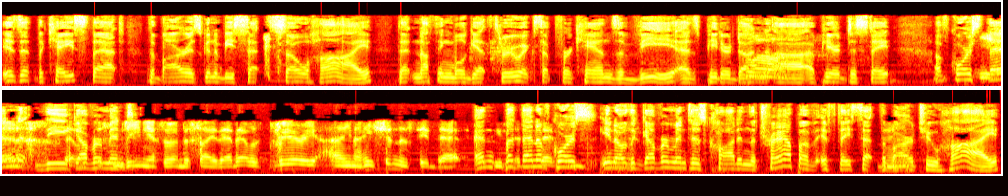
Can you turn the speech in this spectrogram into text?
is it the case that the bar is going to be set so high that nothing will get through except for cans of V, as Peter Dunn Wow. uh, appeared to state? Of course, Yeah, then the government was genius of him to say that. That was very, uh, you know, he shouldn't have said that. He And but said then of course, you know, yeah. the government is caught in the trap of if they set the Yeah. bar too high,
